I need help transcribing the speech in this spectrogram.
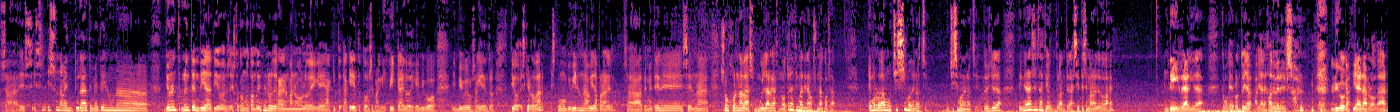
O sea, es, es, es, una aventura, te mete en una... Yo no, ent no, entendía, tío, esto cuando, cuando dicen los de Gran Hermano, lo de que aquí, aquí dentro todo se magnifica y lo de que vivo y vivimos aquí dentro. Tío, es que rodar es como vivir una vida paralela. O sea, te meten en una... Son jornadas muy largas. Nosotros encima teníamos una cosa. Hemos rodado muchísimo de noche. Muchísimo de noche. Entonces yo ya tenía la sensación durante las siete semanas de rodaje de irrealidad. Como que de pronto ya había dejado de ver el sol. lo único que hacía era rodar.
